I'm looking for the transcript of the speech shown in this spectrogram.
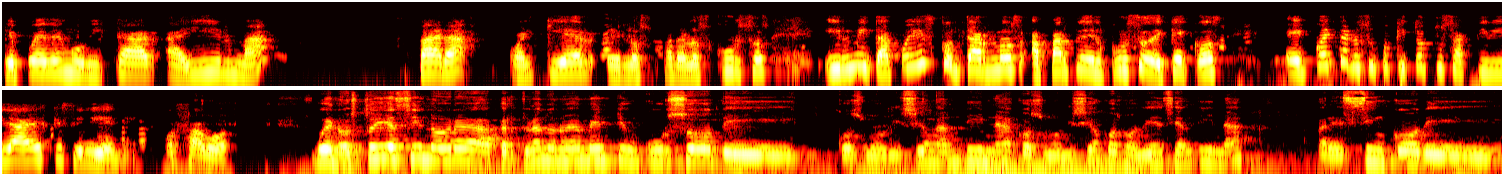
que pueden ubicar a Irma para cualquier, eh, los, para los cursos. Irmita, ¿puedes contarnos, aparte del curso de Quecos, eh, cuéntanos un poquito tus actividades que se vienen, por favor? Bueno, estoy haciendo ahora, aperturando nuevamente un curso de Cosmovisión Andina, Cosmovisión, Cosmovidencia Andina, para el 5 de,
